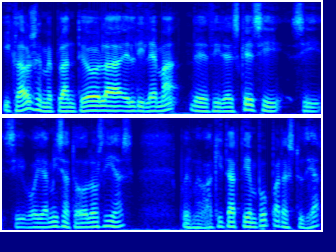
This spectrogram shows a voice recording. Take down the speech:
y claro, se me planteó el dilema de decir, es que si, si, si voy a misa todos los días, pues me va a quitar tiempo para estudiar.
